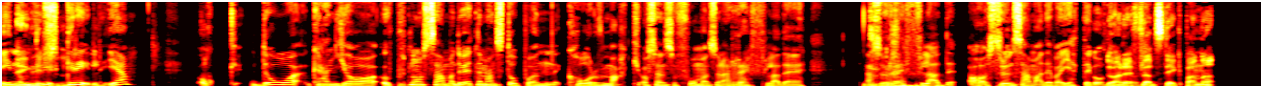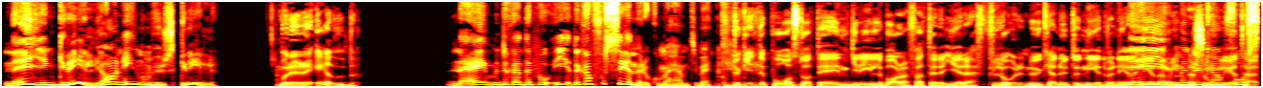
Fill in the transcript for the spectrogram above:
Inomhusgrill, ja. Och då kan jag uppnå samma, du vet när man står på en korvmack och sen så får man såna räfflade, alltså räfflad, ja strunt samma, det var jättegott. Du har en räfflad stekpanna. Nej, en grill, jag har en inomhusgrill. Var är det eld? Nej, men du kan, inte på, du kan få se när du kommer hem till mig. Du kan inte påstå att det är en grill bara för att det ger räfflor. Nu kan du inte nedvärdera Nej, hela min men du kan, personlighet få, här.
